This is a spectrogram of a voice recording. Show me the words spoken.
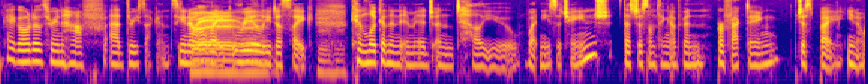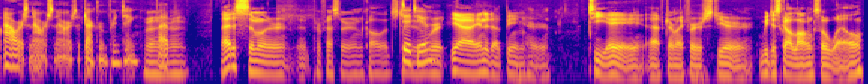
okay, go to three and a half, add three seconds. You know, Right, like really right. just like mm-hmm. can look at an image and tell you what needs to change. That's just something I've been perfecting just by, you know, hours and hours and hours of darkroom printing. Right, but right. I had a similar uh, professor in college. Too, Did you? Where, yeah, I ended up being her TA after my first year. We just got along so well.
